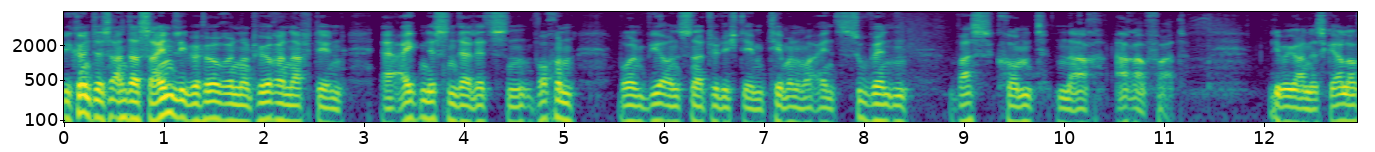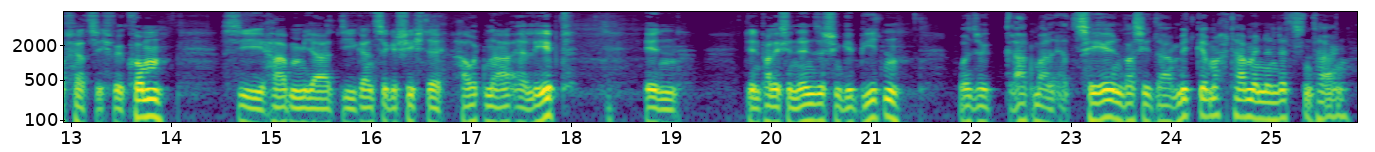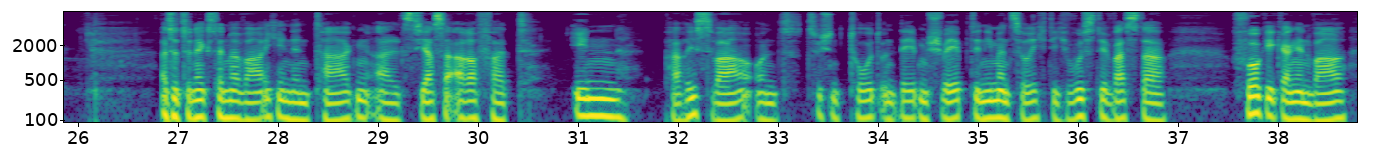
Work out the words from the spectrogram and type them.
Wie könnte es anders sein, liebe Hörerinnen und Hörer, nach den Ereignissen der letzten Wochen wollen wir uns natürlich dem Thema Nummer eins zuwenden. Was kommt nach Arafat? Lieber Johannes Gerloff, herzlich willkommen. Sie haben ja die ganze Geschichte hautnah erlebt in den palästinensischen Gebieten. Wollen Sie gerade mal erzählen, was Sie da mitgemacht haben in den letzten Tagen? Also zunächst einmal war ich in den Tagen, als Yasser Arafat in Paris war und zwischen Tod und Leben schwebte, niemand so richtig wusste, was da vorgegangen war,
